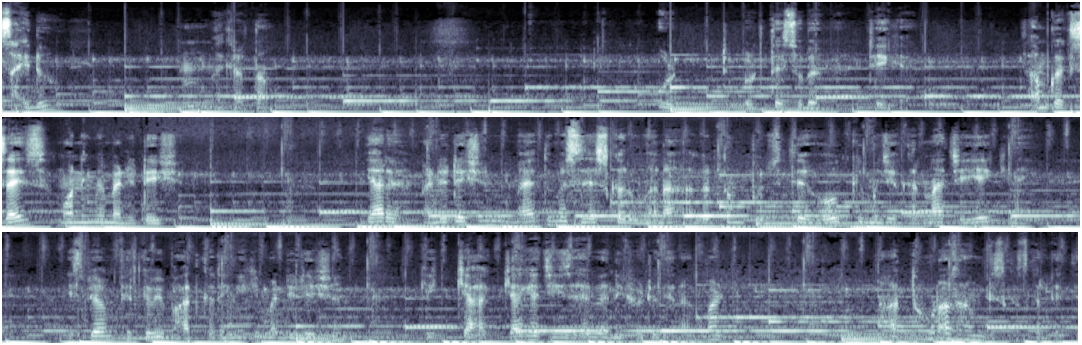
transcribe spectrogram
यस आई डू मैं करता हूँ। उठ, उठते सुबह में ठीक है। शाम को एक्सरसाइज मॉर्निंग में मेडिटेशन यार मेडिटेशन मैं तुम्हें सजेस्ट करूँगा ना, अगर तुम पूछते हो कि मुझे करना चाहिए कि नहीं, इस पर हम फिर कभी बात करेंगे कि मेडिटेशन की क्या क्या क्या चीज़ है बेनिफिट वगैरह बट हाँ थोड़ा सा हम डिस्कस कर लेते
